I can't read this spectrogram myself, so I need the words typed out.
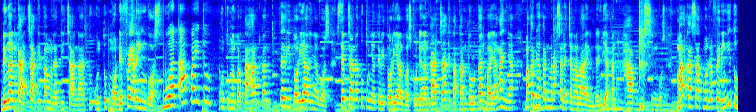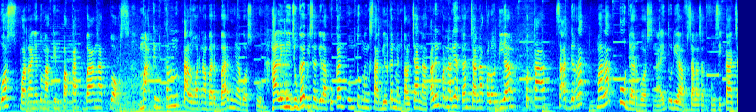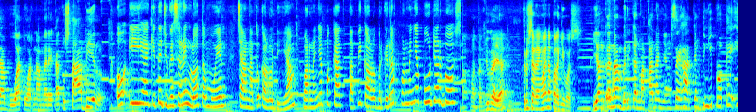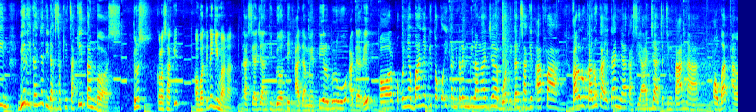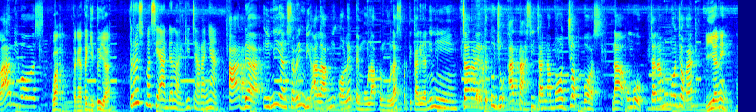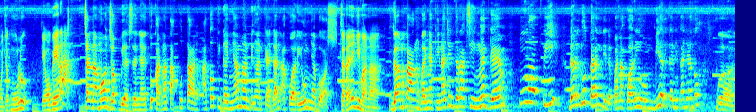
Dengan kaca kita melatih Cana itu untuk mode fairing, bos. Buat apa itu? Untuk mempertahankan teritorialnya, bos. Setiap Cana tuh punya teritorial, bosku. Dengan kaca kita pantulkan bayangannya, maka dia akan merasa ada Cana lain dan dia akan habisin, bos. Maka saat model fairing itu, bos, warnanya tuh makin pekat banget, bos. Makin kental warna barbarnya, bosku. Hal ini juga bisa dilakukan untuk menstabilkan mental Cana. Kalian pernah lihat kan Cana kalau diam, pekat, saat gerak malah pudar, bos. Nah, itu dia salah satu fungsi kaca buat warna mereka tuh stabil. Oh iya, kita juga sering loh temuin Cana tuh kalau diam warnanya pekat, tapi kalau bergerak warnanya pudar, bos. Mantap juga ya. Terus cara yang lain apa lagi bos? Yang keenam, berikan makanan yang sehat, yang tinggi protein. Biar ikannya tidak sakit-sakitan, bos. Terus kalau sakit obatinnya gimana? Kasih aja antibiotik, ada metil blue, ada red all, pokoknya banyak di toko ikan. Kalian bilang aja buat ikan sakit apa. Kalau luka-luka ikannya, kasih aja cacing tanah. Obat alami, bos. Wah ternyata gitu ya. Terus masih ada lagi caranya. Ada, ini yang sering dialami oleh pemula-pemula seperti kalian ini. Cara yang ketujuh, atasi cana mojok, bos. Nah, Umbu, canamu mojok kan? Iya nih mojok mulu kayak mau berak. Cana mojok biasanya itu karena takutan atau tidak nyaman dengan keadaan akuariumnya, bos. Caranya gimana? Gampang, banyakin aja interaksi ngegame, ngopi, dan dutan di depan akuarium. Biar ikan-ikannya tuh, wah,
